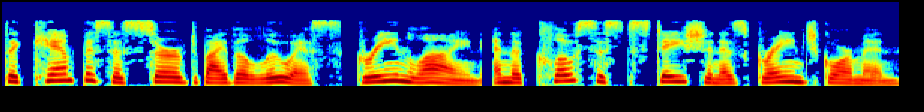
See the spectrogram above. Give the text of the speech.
The campus is served by the Luas Green Line and the closest station is Grangegorman.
